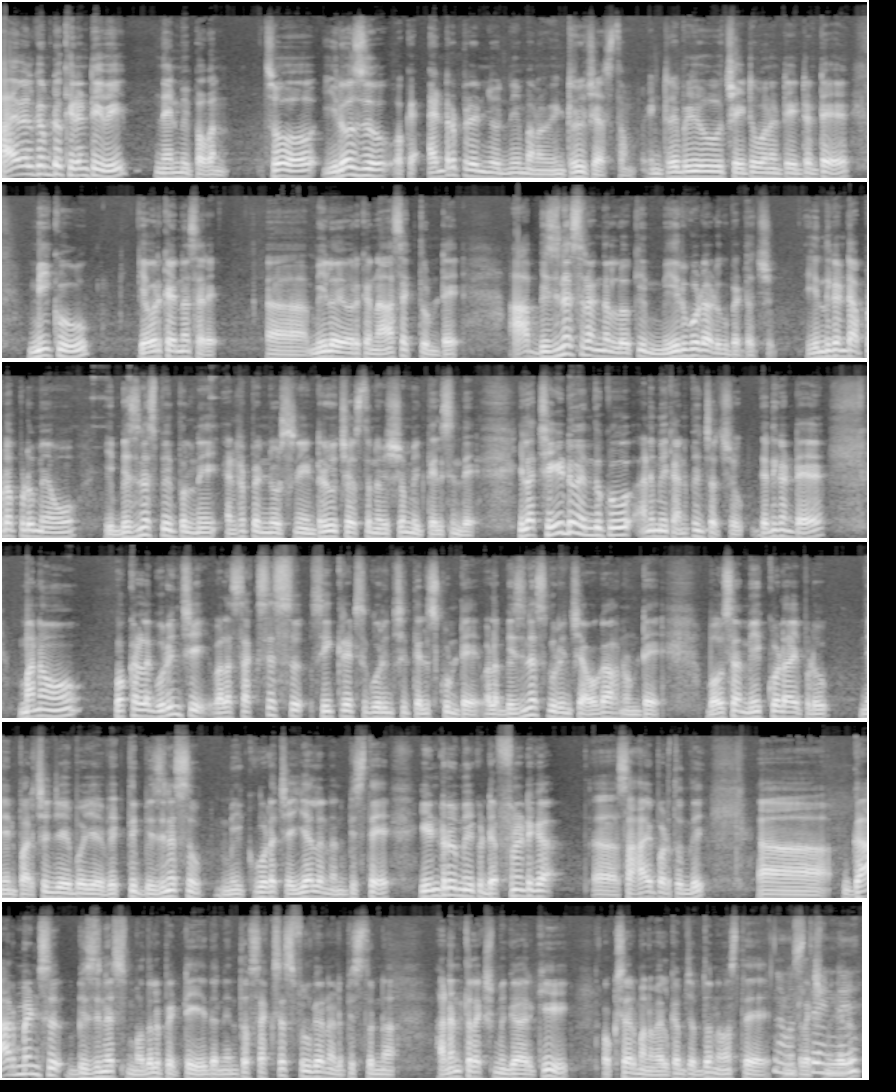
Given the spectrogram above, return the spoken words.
Hi welcome to Kiran TV నేను మీ Pawan. So ఈరోజు ఒక ఎంటర్ప్రెన్యూర్ని మనం ఇంటర్వ్యూ చేస్తాం. ఇంటర్వ్యూ చేయటం అని అంటే ఏంటంటే మీకు ఎవరికైనా సరే మీలో ఎవరికైనా ఆసక్తి ఉంటే ఆ బిజినెస్ రంగంలోకి మీరు కూడా అడుగు పెట్టచ్చు. ఎందుకంటే అప్పుడప్పుడు మేము ఈ బిజినెస్ పీపుల్ని ఎంటర్ప్రెన్యూర్స్ని ఇంటర్వ్యూ చేస్తున్న విషయం మీకు తెలిసిందే. ఇలా చేయడం ఎందుకు అని మీకు అనిపించవచ్చు ఎందుకంటే మనం ఒకళ్ళ గురించి వాళ్ళ సక్సెస్ సీక్రెట్స్ గురించి తెలుసుకుంటే వాళ్ళ బిజినెస్ గురించి అవగాహన ఉంటే బహుశా మీకు కూడా ఇప్పుడు నేను పరిచయం చేయబోయే వ్యక్తి బిజినెస్ మీకు కూడా చెయ్యాలని అనిపిస్తే ఇంటర్వ్యూ మీకు డెఫినెట్గా సహాయపడుతుంది. గార్మెంట్స్ బిజినెస్ మొదలుపెట్టి దాన్ని ఎంతో సక్సెస్ఫుల్గా నడిపిస్తున్న అనంతలక్ష్మి గారికి ఒకసారి మనం వెల్కమ్ చెప్దాం. నమస్తే అనంతలక్ష్మి. గారు.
